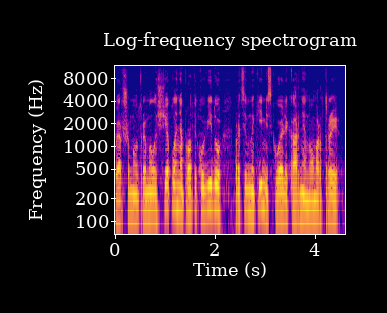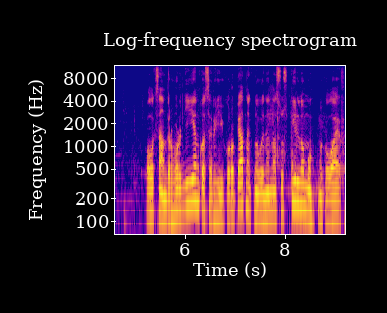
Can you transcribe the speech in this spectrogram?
Першими отримали щеплення проти ковіду працівники міської лікарні номер 3 Олександр Гордієнко, Сергій Коропятник. Новини на Суспільному. Миколаїв.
